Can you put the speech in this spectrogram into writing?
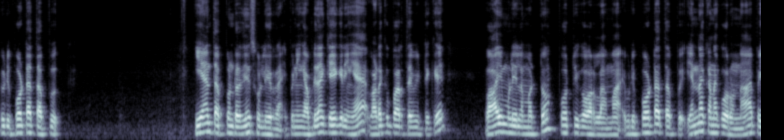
இப்படி போட்டால் தப்பு. ஏன் தப்புன்றதையும் சொல்லிடுறேன். இப்போ நீங்கள் அப்படி தான் கேட்குறீங்க வடக்கு பார்த்த வீட்டுக்கு வாய்மொழியில் மட்டும் போர்ட்டிகோ வரலாமா? இப்படி போட்டால் தப்பு. என்ன கணக்கு வரும்னா இப்போ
